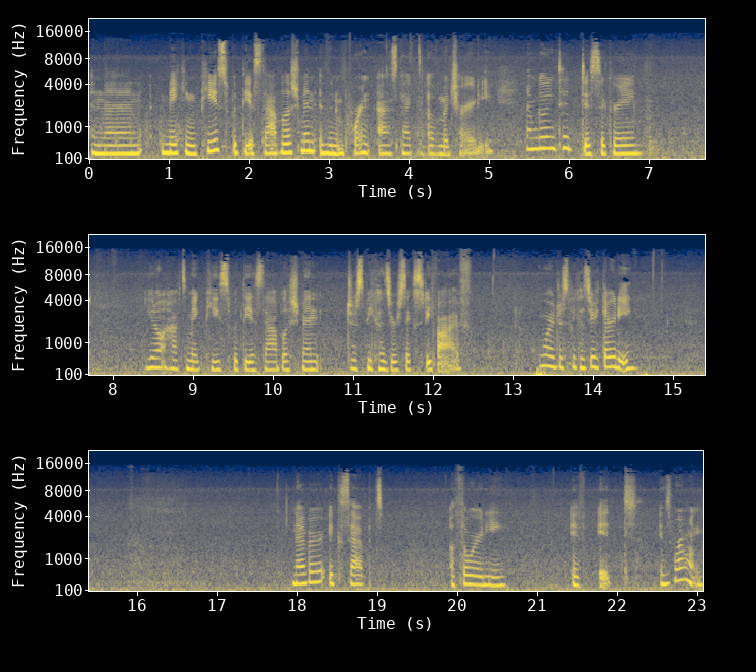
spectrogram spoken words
And then making peace with the establishment is an important aspect of maturity. I'm going to disagree. You don't have to make peace with the establishment just because you're 65 or just because you're 30. Never accept authority if it is wrong.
